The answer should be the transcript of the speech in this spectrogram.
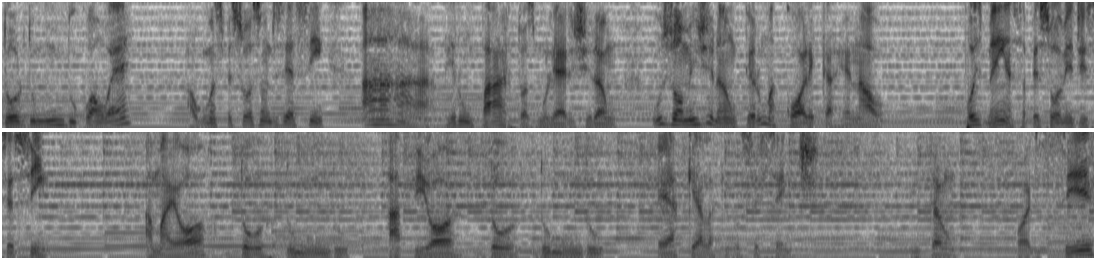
dor do mundo qual é? Algumas pessoas vão dizer assim: ah, ter um parto as mulheres dirão, os homens dirão ter uma cólica renal. Pois bem, essa pessoa me disse assim: a maior dor do mundo, a pior dor do mundo é aquela que você sente. Então, pode ser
